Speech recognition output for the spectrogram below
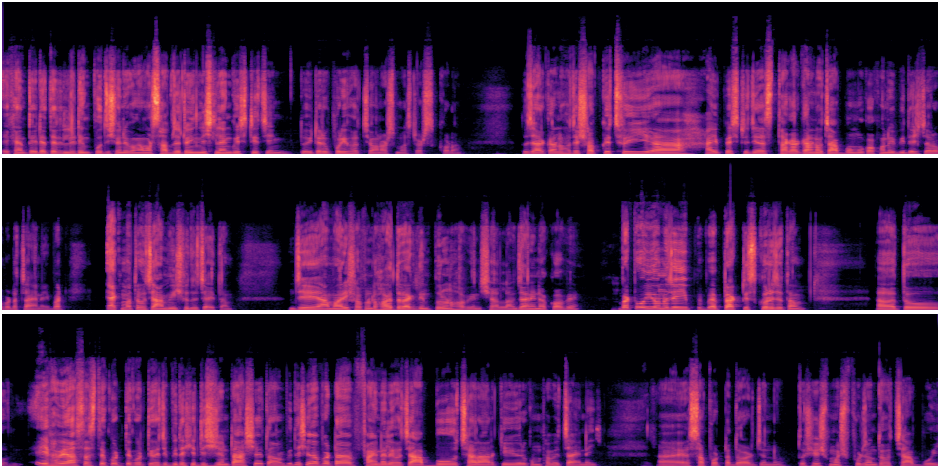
এখান থেকে এটাতে রিলেটিং পজিশন এবং আমার সাবজেক্টও ইংলিশ ল্যাঙ্গুয়েজ টিচিং তো এটার উপরই হচ্ছে অনার্স মাস্টার্স করা। তো যার কারণে হচ্ছে সব কিছুই হাই প্রেস্টিজিয়াস থাকার কারণে হচ্ছে আব্বু আম্মু কখনোই বিদেশ যাওয়ার ব্যাপারটা চায় নাই। বাট একমাত্র হচ্ছে আমি শুধু চাইতাম যে আমার এই স্বপ্নটা হয়তো একদিন পূরণ হবে ইনশাল্লাহ জানি না কবে। বাট ওই অনুযায়ী প্র্যাকটিস করে যেতাম। তো এইভাবে আস্তে আস্তে করতে করতে হচ্ছে বিদেশি ডিসিশনটা আসে। তো আমার বিদেশি ব্যাপারটা ফাইনালি হচ্ছে আব্বু ছাড়া আর কেউ এরকমভাবে চায় নাই সাপোর্টটা দেওয়ার জন্য। তো শেষ মাস পর্যন্ত হচ্ছে আব্বুই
